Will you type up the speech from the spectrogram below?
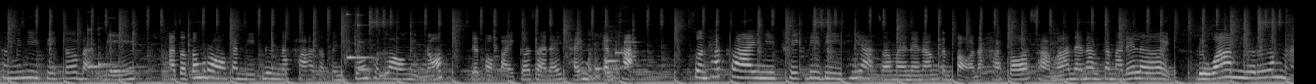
ฉันไม่มีฟีเจอร์แบบนี้ อาจจะต้องรอกันนิดนึงนะคะอาจจะเป็นช่วงทดลองอยู่เนาะเดี๋ยวต่อไปก็จะได้ใช้เหมือนกันค่ะ ส่วนถ้าใครมีทริคดีๆ ที่อยากจะมาแนะนำกันต่อนะคะ ก็สามารถแนะนำกันมาได้เลย หรือว่ามีเรื่องไหน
